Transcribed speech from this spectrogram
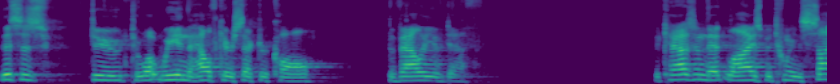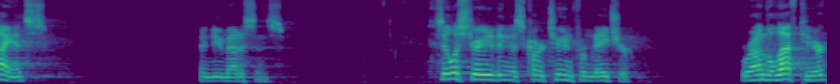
This is due to what we in the healthcare sector call the valley of death. The chasm that lies between science and new medicines. It's illustrated in this cartoon from nature. On the left here,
